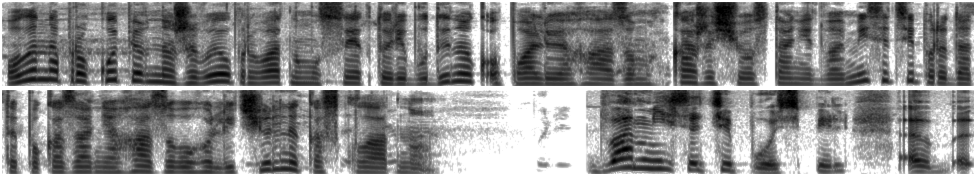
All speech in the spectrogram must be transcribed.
Олена Прокопівна живе у приватному секторі. Будинок опалює газом. Каже, що останні два місяці передати показання газового лічильника складно. Два місяці поспіль е, е,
